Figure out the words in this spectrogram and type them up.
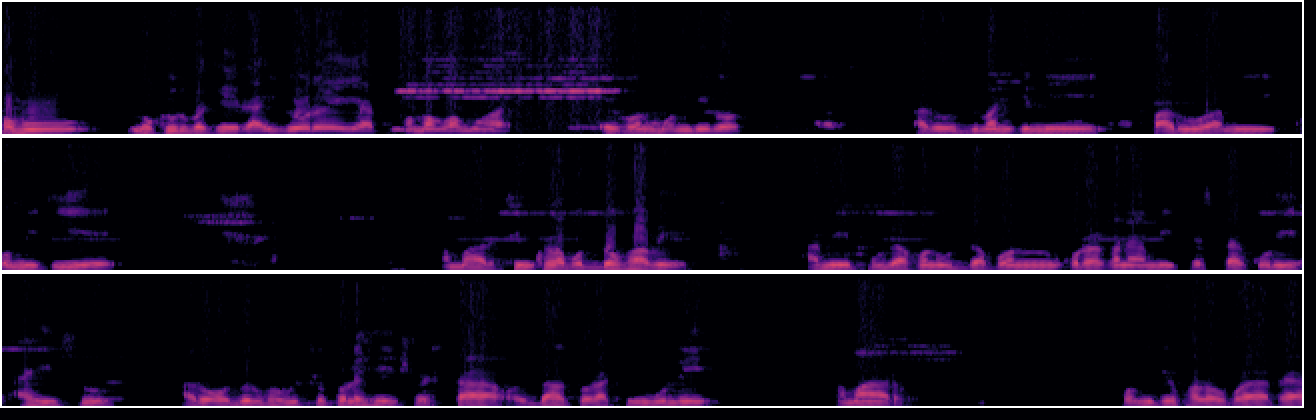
সমূহ লখিমপুৰবাসী ৰাইজৰে ইয়াত সমাগম হয় এইখন মন্দিৰত। আৰু যিমানখিনি পাৰোঁ আমি কমিটিয়ে আমাৰ শৃংখলাবদ্ধভাৱে আমি পূজাখন উদযাপন কৰাৰ কাৰণে আমি চেষ্টা কৰি আহিছোঁ আৰু অদূৰ ভৱিষ্যতলৈ সেই চেষ্টা অব্যাহত ৰাখিম বুলি আমাৰ কমিটিৰ ফালৰ পৰা এটা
